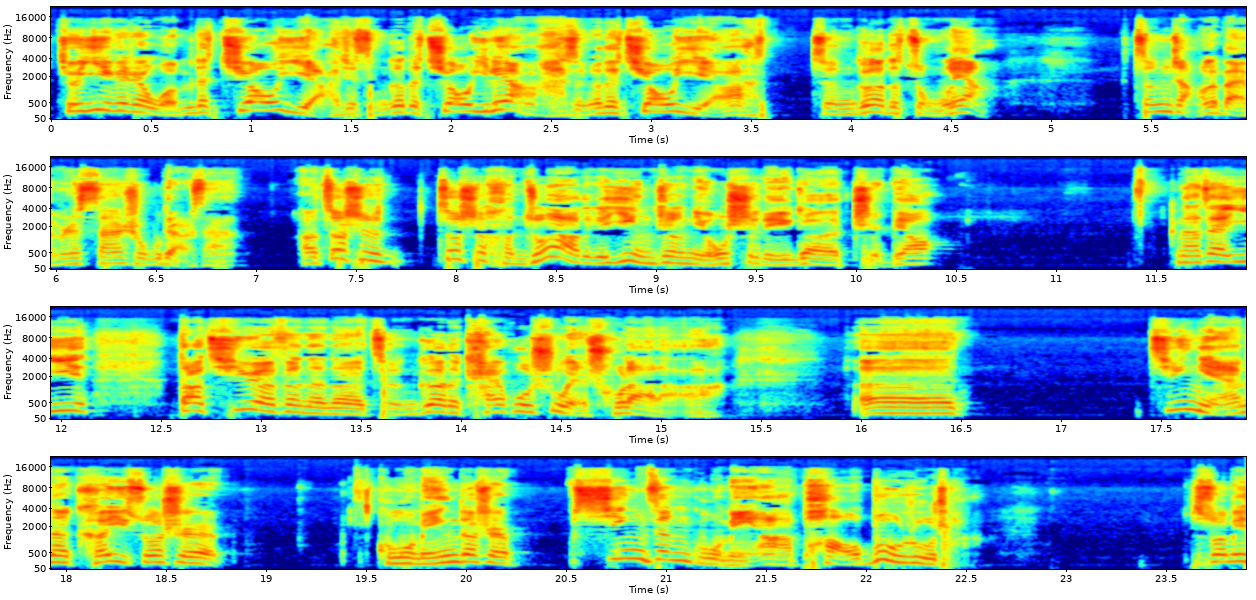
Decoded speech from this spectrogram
就意味着我们的交易啊，就整个的交易量啊，整个的交易啊，整个的总量增长了百分之三十五点三。啊，这是这是很重要的一个印证牛市的一个指标。那在一到七月份的呢，整个的开户数也出来了啊。呃，今年呢可以说是股民都是新增股民啊，跑步入场，说明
